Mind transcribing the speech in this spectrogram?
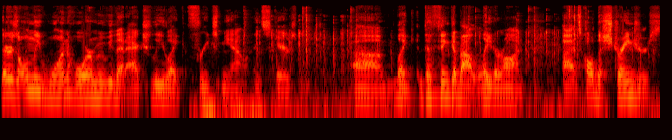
There's only one horror movie that actually like freaks me out and scares me. Um, like to think about later on. Uh, it's called The Strangers.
